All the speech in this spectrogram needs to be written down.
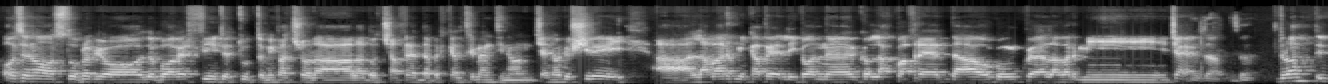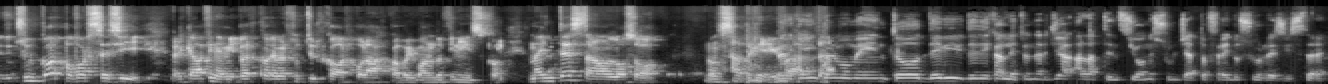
o se no sto proprio dopo aver finito e tutto mi faccio la, la doccia fredda perché altrimenti non, cioè, non, riuscirei a lavarmi i capelli con, con, l'acqua fredda o comunque a lavarmi... Cioè, esatto. Durante, sul corpo forse sì, perché alla fine mi percorre per tutto il corpo l'acqua poi quando finisco, ma in testa non lo so non saprei. Perché guarda. in quel momento devi dedicare la tua energia all'attenzione sul getto freddo, sul resistere.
